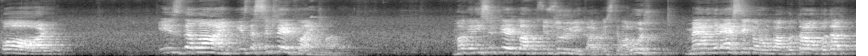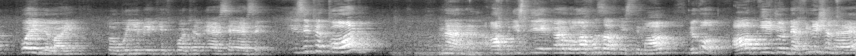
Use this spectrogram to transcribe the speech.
Chord is the line is the straight line मगर मगर इस स्ट्रेट लाइन ज़रूरी करो इस्तेमाल। उस मैं अगर ऐसे करूँगा बताओ बता कोई भी लाइन तो भैया मैं किस क्वेश्चन ऐसे ऐसे। इज़ इट अ कॉड ना ना आप इसलिए कर वो लफ्ज आप इस्तेमाल। देखो आपकी जो डेफिनेशन है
